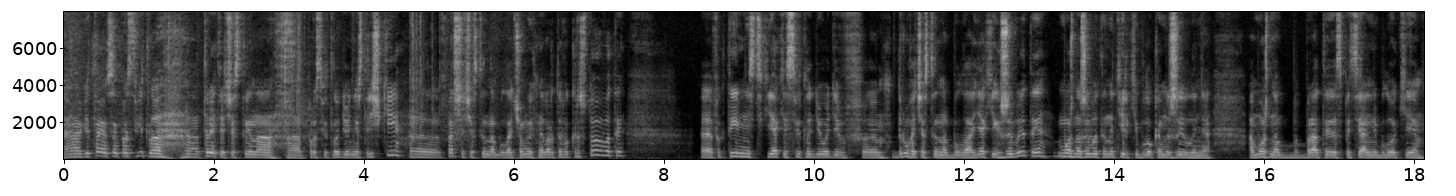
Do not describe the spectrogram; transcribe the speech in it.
Е, Вітаю, це про світло. Е, Третя частина е, про світлодіодні стрічки. Перша частина була, чому їх не варто використовувати. Ефективність, якість світлодіодів. Друга частина була, як їх живити. Можна живити не тільки блоками живлення, а можна брати спеціальні блоки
